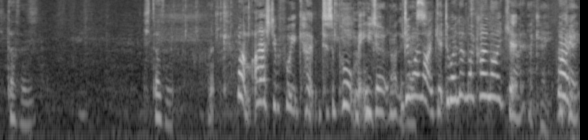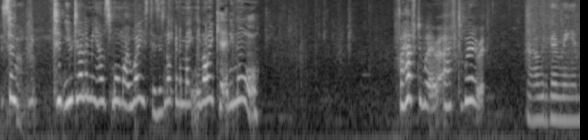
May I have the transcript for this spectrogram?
She doesn't. She doesn't. Look. Mum, I asked you before you came to support me. You don't like the Do dress? I like it? Do I look like I like it? Right, okay, Right, okay, so fine. t- you telling me how small my waist is is not going to make me like it anymore. If I have to wear it, I have to wear it. Now I'm going to go and ring him.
